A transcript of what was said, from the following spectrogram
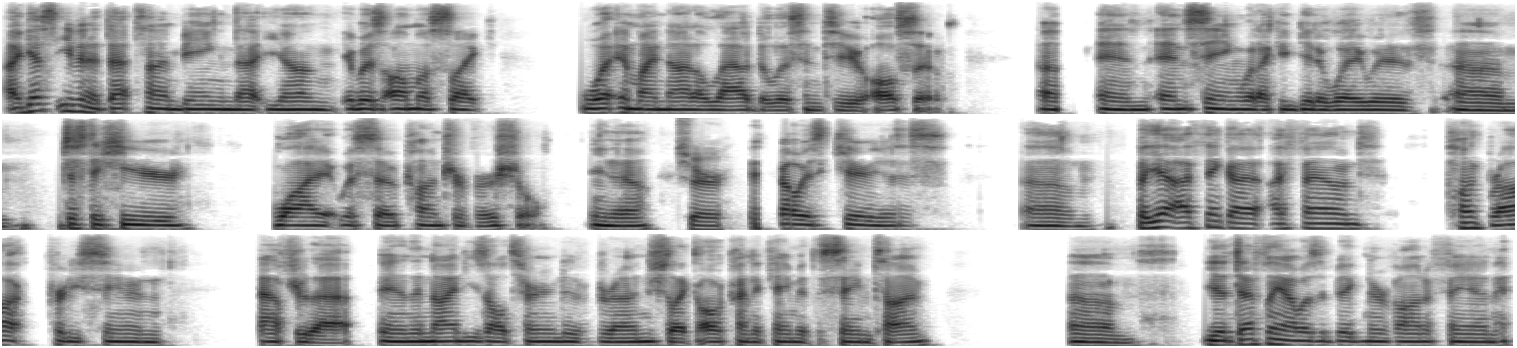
I guess even at that time being that young, it was almost like what am I not allowed to listen to also and and seeing what I could get away with, um, just to hear why it was so controversial. You know, sure. You're always curious. Um, but yeah, I think I, I found punk rock pretty soon after that, and the '90s alternative grunge like all kind of came at the same time. Um, yeah, definitely, I was a big Nirvana fan,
